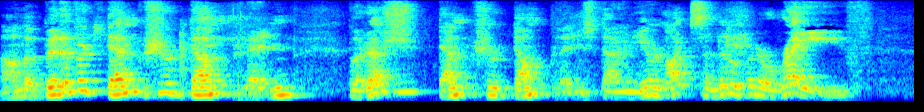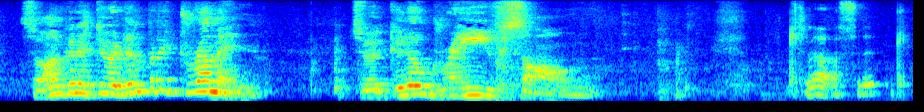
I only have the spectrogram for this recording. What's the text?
I'm a bit of a Devonshire dumpling, but us Devonshire dumplings down here likes a little bit of rave. So I'm going to do a little bit of drumming to a good old rave song. Classic.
